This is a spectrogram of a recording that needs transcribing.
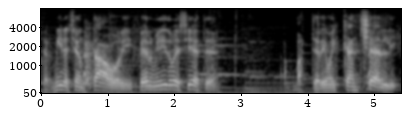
Per mille centauri, fermi lì dove siete. Abbatteremo i cancelli.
